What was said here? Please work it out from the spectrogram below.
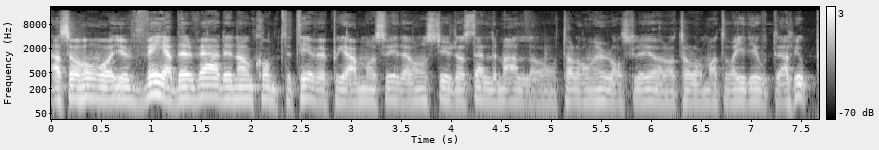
Alltså hon var ju vedervärdig när hon kom till tv-program och så vidare. Hon styrde och ställde med alla och talade om hur de skulle göra och talade om att de var idioter allihop.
